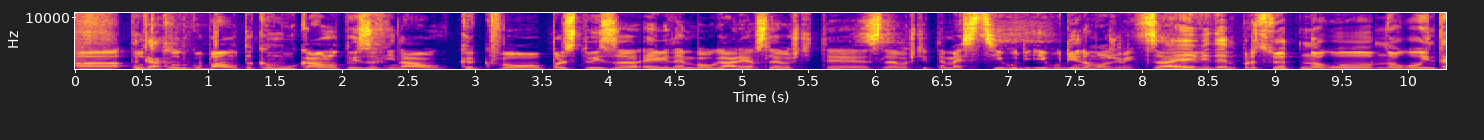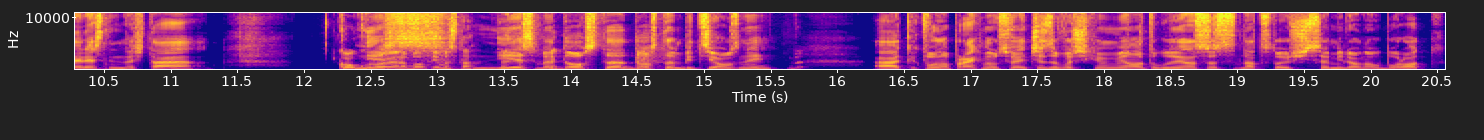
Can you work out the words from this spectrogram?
А, от, от глобалното към локалното и за финал, какво предстои за Евиден България в следващите, следващите месеци и, годи, и година, може би? За Евиден предстоят много, много интересни неща. Колко нови работни места? Ние сме доста, доста амбициозни. Да. А, какво направихме, освен че завършихме миналата година с над 160 милиона оборот?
